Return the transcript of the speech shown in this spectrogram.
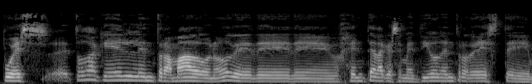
Pues eh, todo aquel entramado, ¿no? De, de, de, gente a la que se metió dentro de este,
